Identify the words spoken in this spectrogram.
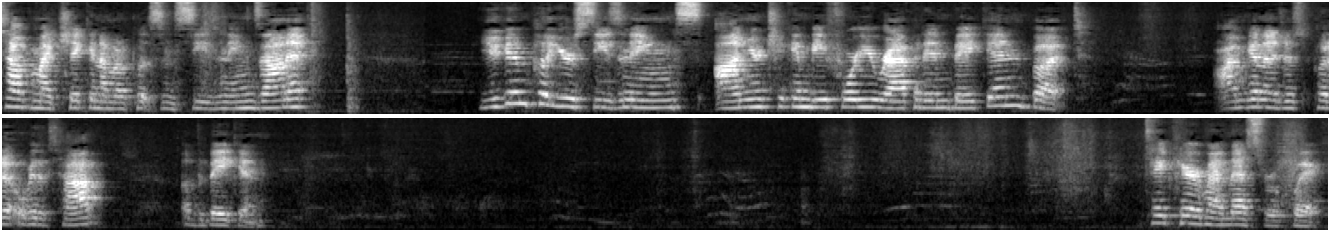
Top of my chicken, I'm going to put some seasonings on it. You can put your seasonings on your chicken before you wrap it in bacon, but I'm going to just put it over the top of the bacon. Take care of my mess real quick.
